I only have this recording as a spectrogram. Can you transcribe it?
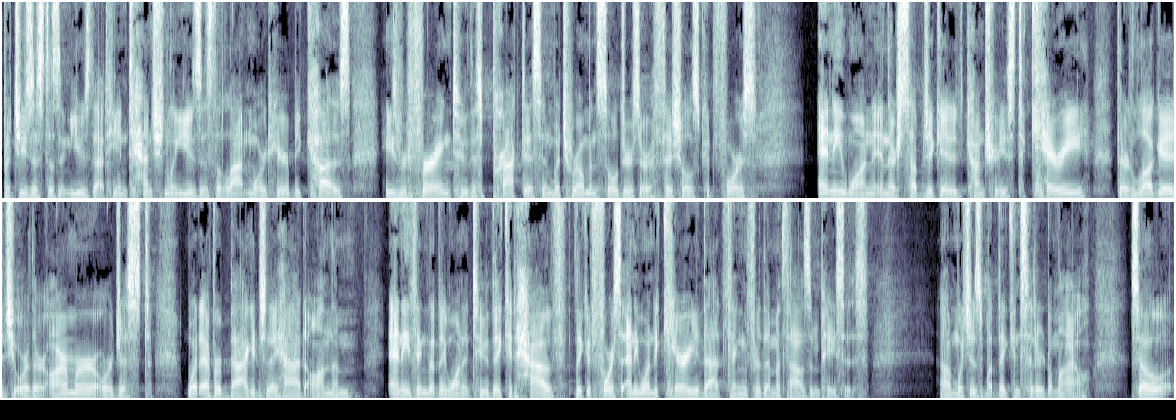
but Jesus doesn't use that. He intentionally uses the Latin word here because he's referring to this practice in which Roman soldiers or officials could force anyone in their subjugated countries to carry their luggage or their armor or just whatever baggage they had on them, anything that they wanted to. They could have, they could force anyone to carry that thing for them a thousand paces, um, which is what they considered a mile. So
